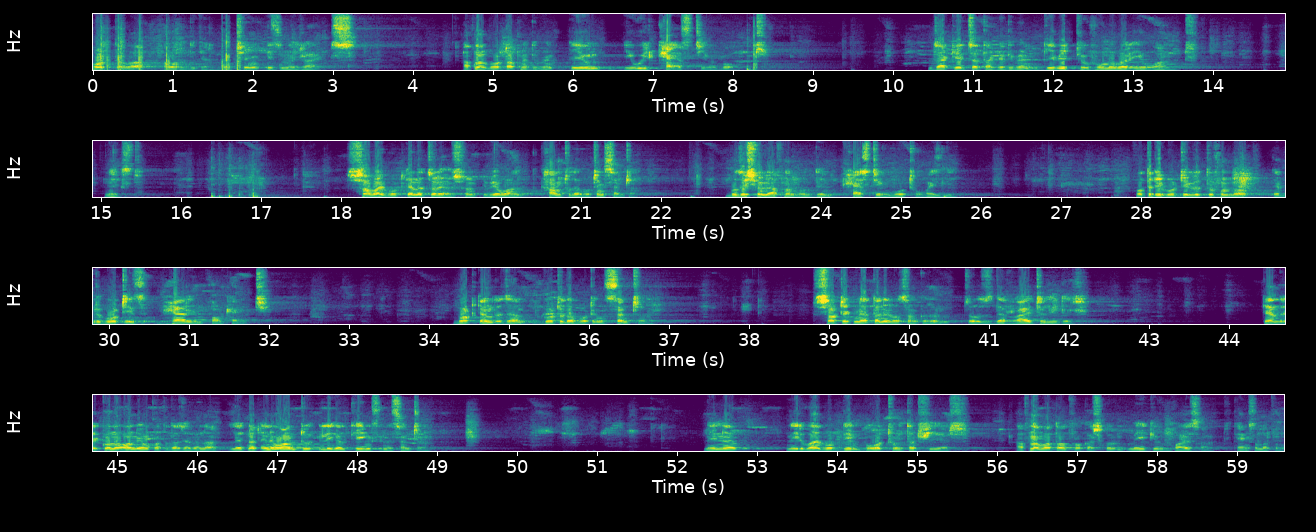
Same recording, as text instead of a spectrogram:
Vote দেওয়া আমার অধিকার। ভোটিং ইজ মাই রাইটস আপনার ভোট আপনি দেবেন। You you will cast your vote যাকে ইচ্ছা তাকে দিবেন। Give it to whomever you want next সবাই ভোট কেন্দ্রে চলে আসুন। Everyone come to the voting centre বুঝে শুনে আপনার ভোট দিন। ক্যাস্ট ইউর ভোট ওয়াইজলি প্রতিটি ভোটই গুরুত্বপূর্ণ। Every vote is very important vote কেন্দ্রে যান go to the voting centre সঠিক নেতা নির্বাচন করুন চুজ দ্য রাইট লিডার কেন্দ্রে কোনো অনিয়ম করতে দেওয়া যাবে না let not anyone do illegal things in the centre নির্ভয় ভোট দিন ভোট উইথাউট ফিয়ার আপনার মতামত প্রকাশ করুন make your voice out thanks Allah for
